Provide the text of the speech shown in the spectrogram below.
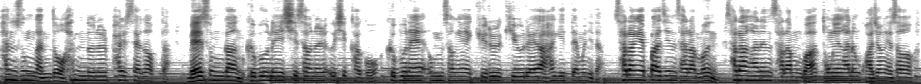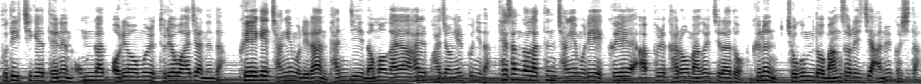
한순간도 한눈을 팔 새가 없다. 매 순간 그분의 시선을 의식하고 그분의 음성에 귀를 기울여야 하기 때문이다. 사랑에 빠진 사람은 사랑하는 사람과 동행하는 과정에서 부딪히게 되는 온갖 어려움을 두려워하지 않는다. 그에게 장애물이란 단지 넘어가야 할 과정일 뿐이다. 태산과 같은 장애물이 그의 앞을 가로막을지라도 그는 조금도 망설이지 않을 것이다.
